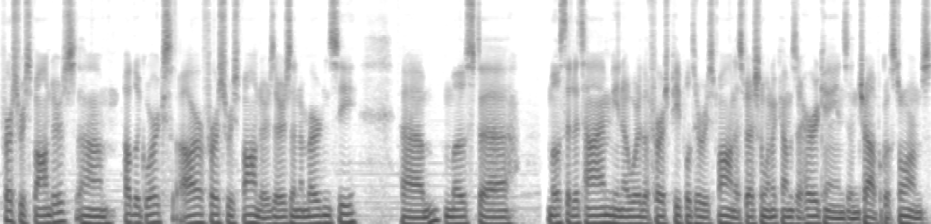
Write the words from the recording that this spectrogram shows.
first responders. Um, Public Works are first responders. There's an emergency. Um, most uh, most of the time, you know, we're the first people to respond, especially when it comes to hurricanes and tropical storms.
